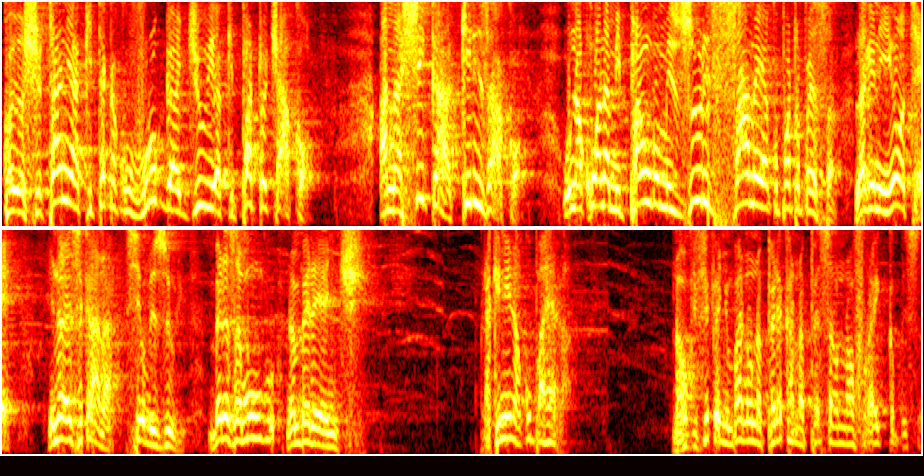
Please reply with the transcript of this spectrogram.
Kwa hiyo shetani akitaka kuvuruga juu ya kipato chako anashika akili zako unakuwa na mipango mizuri sana ya kupata pesa lakini yote inawezekana sio mizuri mbele za mungu na mbele ya nchi. Lakini inakupa hela. Na ukifika nyumbani unapeleka na pesa unafurahi kabisa.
